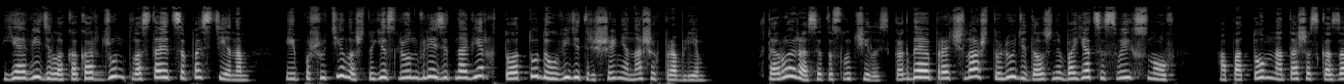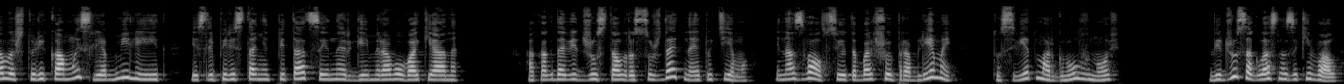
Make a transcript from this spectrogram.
Я видела, как Арджун пластается по стенам, и пошутила, что если он влезет наверх, то оттуда увидит решение наших проблем. Второй раз это случилось, когда я прочла, что люди должны бояться своих снов, а потом Наташа сказала, что река мысли обмелеет, если перестанет питаться энергией Мирового океана. А когда Виджу стал рассуждать на эту тему и назвал все это большой проблемой, то свет моргнул вновь. Виджу согласно закивал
